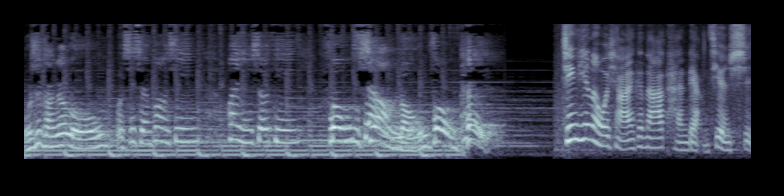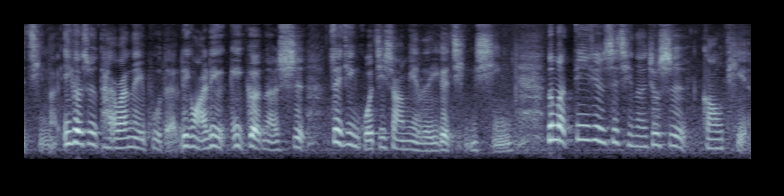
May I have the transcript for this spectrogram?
我是唐江龙，我是陈凤馨，欢迎收听《风向龙凤配》。今天呢，我想来跟大家谈两件事情呢，一个是台湾内部的，另外另一个呢是最近国际上面的一个情形。那么第一件事情呢，就是高铁，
